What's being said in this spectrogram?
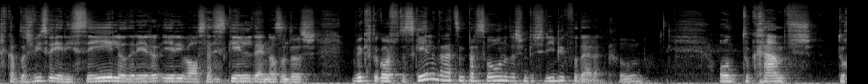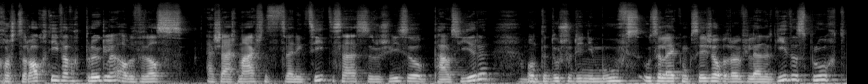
ich glaube, das ist wie so ihre Seele oder ihre, ihre was, ein Skill dann. Also das ist, wirklich, du gehst auf den Skill und dann hat es eine Person und das ist eine Beschreibung von der. Cool. Und du kämpfst, du kannst zwar aktiv einfach prügeln, aber für das hast du eigentlich meistens zu wenig Zeit. Das heisst, du musst wie so pausieren Mhm. und dann tust du deine Moves auslegen und siehst aber, wie viel Energie das braucht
